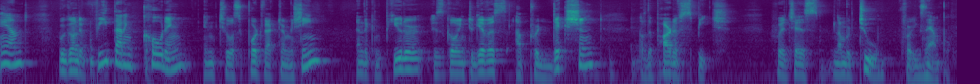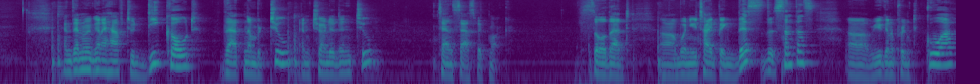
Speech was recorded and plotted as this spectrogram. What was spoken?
And we're going to feed that encoding into a support vector machine, and the computer is going to give us a prediction of the part of speech, which is number two, for example. And then we're going to have to decode that number two and turn it into tense aspect mark. So that uh, when you're typing this, the sentence, uh, you're going to print kua,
